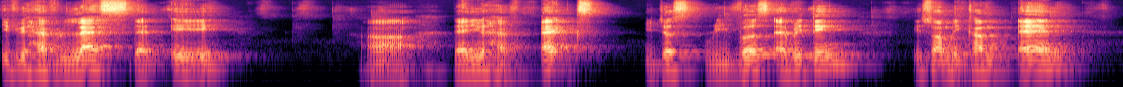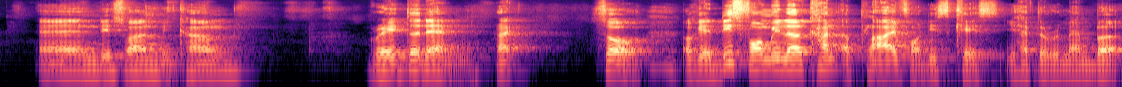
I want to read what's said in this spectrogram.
if you have less than a, uh, then you have x, you just reverse everything. This one become n and this one become greater than, right? So, okay, this formula can't apply for this case. You have to remember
